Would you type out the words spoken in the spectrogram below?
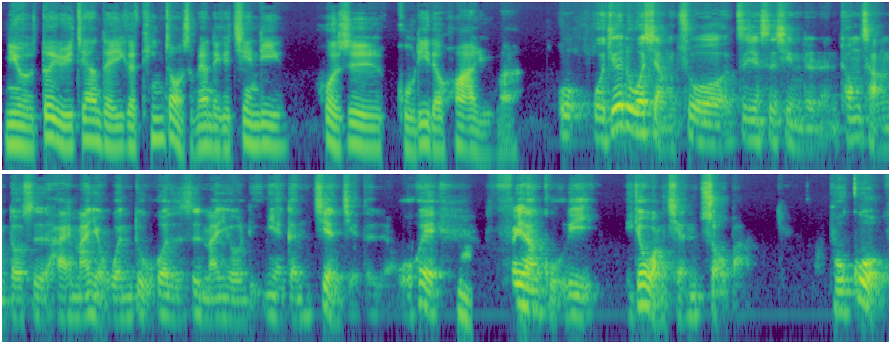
你有对于这样的一个听众什么样的一个建议或者是鼓励的话语吗？我我觉得，如果想做这件事情的人，通常都是还蛮有温度，或者是蛮有理念跟见解的人。我会非常鼓励你就往前走吧。不过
